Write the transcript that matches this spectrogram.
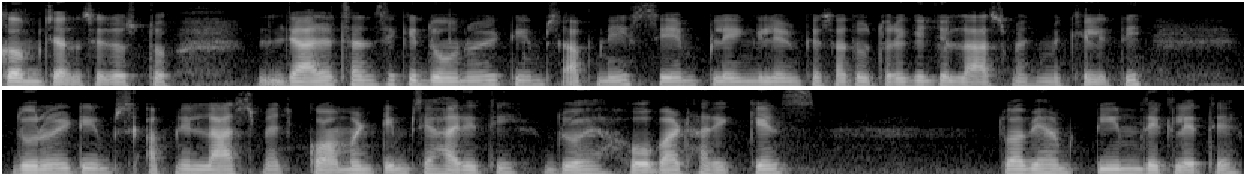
कम चांस है दोस्तों। ज़्यादा चांस है कि दोनों ही टीम्स अपनी सेम प्लेइंग इलेवन के साथ उतरेगी जो लास्ट मैच में खेली थी। दोनों ही टीम्स अपने लास्ट मैच कॉमन टीम से हारी थी, जो है होबार्ट हरिकेन्स तो अभी हम टीम देख लेते हैं।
